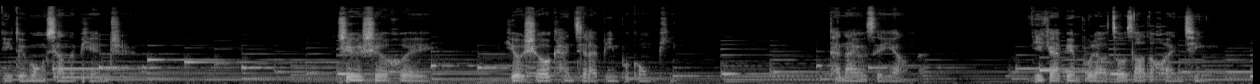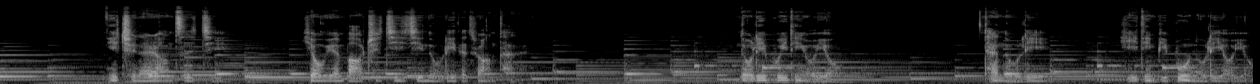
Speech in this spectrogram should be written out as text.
你对梦想的偏执。这个社会有时候看起来并不公平，但那又怎样呢？你改变不了周遭的环境，你只能让自己永远保持积极努力的状态。”努力不一定有用，但努力一定比不努力有用。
